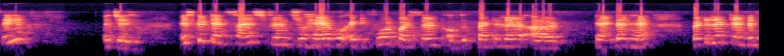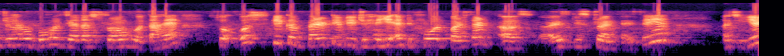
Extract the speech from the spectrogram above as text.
सही है? अच्छा जी। इसके टेंसाइल स्ट्रेंथ जो है वो 84 percent of the patellar tendon है। पेटलर टेंडन जो है वो बहुत ज़्यादा स्ट्रॉन्ग होता है। सो so, उसकी कंपेरेटिवली जो है ये 84 परसेंट इसकी स्ट्रेंथ है। सही है? अच्छा ये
